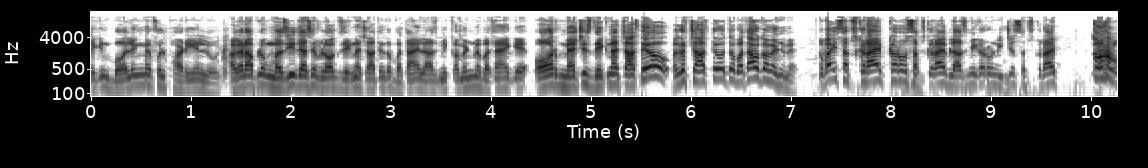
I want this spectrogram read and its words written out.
लेकिन बॉलिंग में फुल फाड़ी है लोग। अगर आप लोग मजीद ऐसे ब्लॉग देखना चाहते हैं तो बताएँ लाजमी। कमेंट में बताएँ कि और मैचेस देखना चाहते हो? अगर चाहते हो तो बताओ कमेंट में। तो भाई सब्सक्राइब करो सब्सक्राइब लाजमी करो नीचे सब्सक्राइब करो।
